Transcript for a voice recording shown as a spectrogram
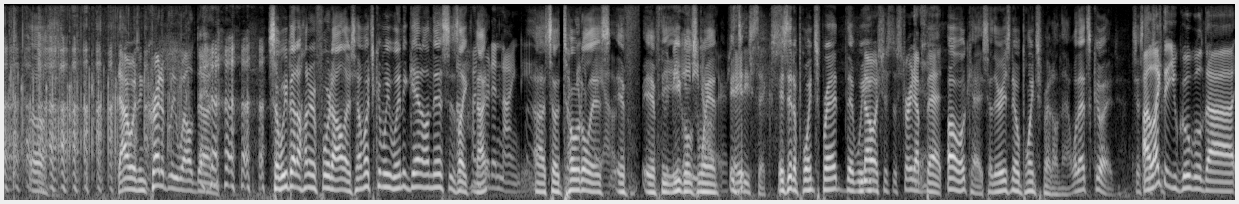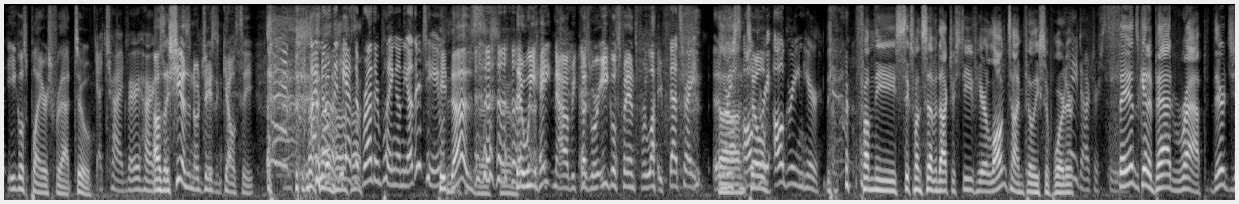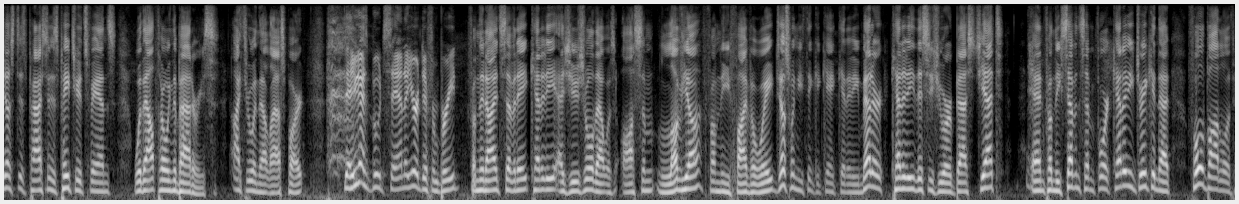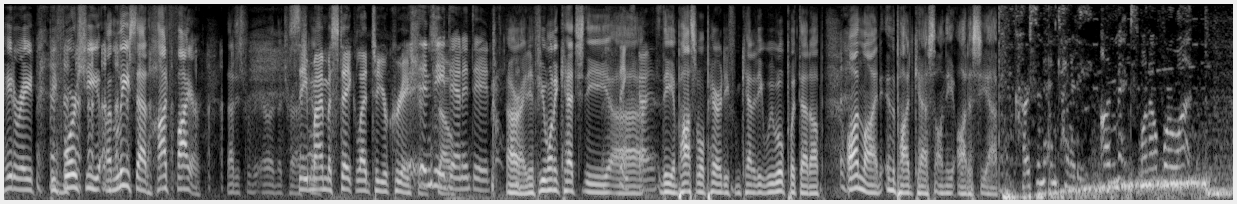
That was incredibly well done. So we bet $104. How much can we win again on this? Is like nine. 190. Uh, so total is if if the Eagles win, $80. is it- 86. Is it a point spread that we? No, it's just a straight up bet. Oh, okay. So there is no point spread on that. Well, that's good. Just I a like str- that you Googled uh, Eagles players for that too. I tried very hard. I was like, she doesn't know Jason Kelce. I know that he has a brother playing on the other team. He does. that we hate now because we're Eagles fans for life. That's right. At Uh, least all, until green, all green here. from the six one seven. Dr. Steve here, longtime Philly supporter. Hey, Dr. Steve. Fans get a bad rap. They're just as passionate as Patriots fans without throwing the batteries. I threw in that last part. yeah, you guys booed Santa. You're a different breed. From the 978, Kennedy, as usual, that was awesome. Love ya from the 508. Just when you think it can't get any better, Kennedy, this is your best yet. And from the 774, Kennedy drinking that full bottle of Haterade before she unleashed that hot fire. That is from the era in the trash. See, can. my mistake led to your creation. Indeed, so- Dan, indeed. All right. If you want to catch the uh, Thanks, the impossible parody from Kennedy, we will put that up online in the podcast on the Audacy app. Carson and Kennedy on Mix 1041.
